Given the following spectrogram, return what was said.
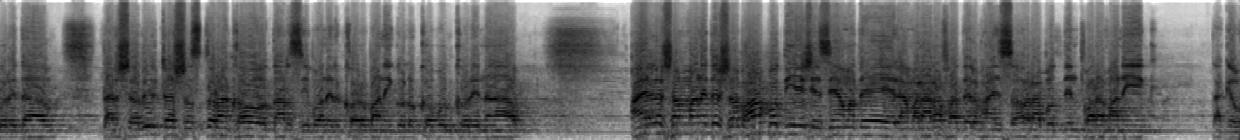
করে দাও, তার শরীরটা সুস্থ রাখো, তার জীবনের কোরবানিগুলো কবুল করে নাও। আল্লাহ সম্মানিত সভাপতি এসেছে আমাদের, আমার আরাফাতের ভাই সোহরাবুদ্দিন পরামানিক, তাকেও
